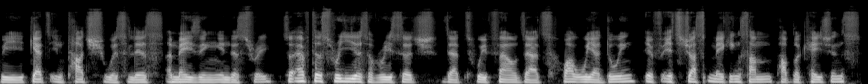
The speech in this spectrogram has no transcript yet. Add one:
we get in touch with this amazing industry. So after three years of research that we found that what we are doing, if it's just making some publications,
